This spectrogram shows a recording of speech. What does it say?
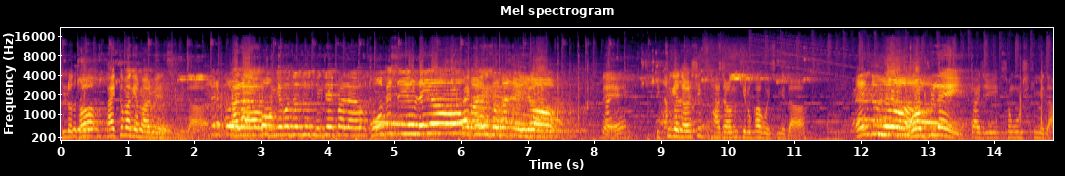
블로터 깔끔하게 마무리했습니다. 이전에 빨라요. 맞고. 정예건 선수 굉장히 빨라요. 좋은 패스예요 레이어 깔끔하게 깔끔한 레이어 네. 빅투게더 14점 기록하고 있습니다. 엔드 원 원 플레이까지 성공시킵니다.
